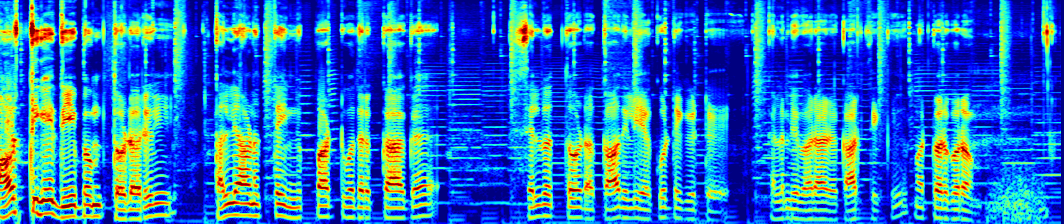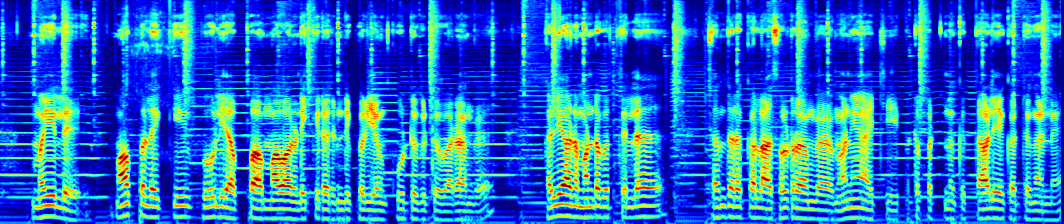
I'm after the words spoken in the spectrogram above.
கார்த்திகை தீபம் தொடரில் கல்யாணத்தை நிப்பாட்டுவதற்காக செல்வத்தோட காதலியை கூட்டிக்கிட்டு கிளம்பி வராரு கார்த்திக்கு மற்றொரு புறம். மயில் மாப்பிள்ளைக்கு போலி அப்பா அம்மாவாக நடிக்கிற ரெண்டு பேரையும் கூட்டுக்கிட்டு வராங்க. கல்யாண மண்டபத்தில் சந்திரகலா சொல்கிறாங்க மணி ஆச்சு பட்டு தாலியை கட்டுங்கன்னு.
